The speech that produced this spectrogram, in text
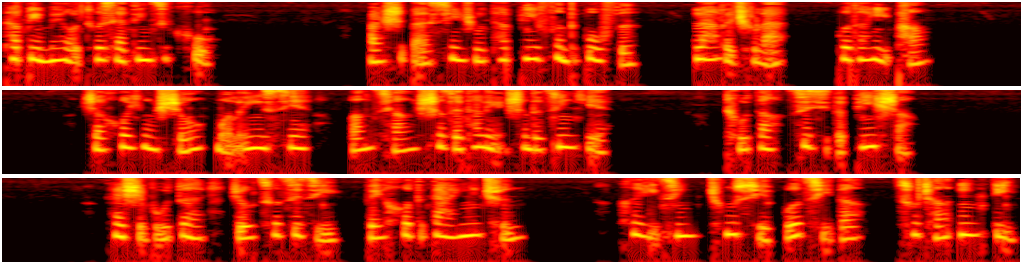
他并没有脱下丁字裤，而是把陷入他逼缝的部分拉了出来，拨到一旁，然后用手抹了一些王强射在他脸上的精液，涂到自己的逼上，开始不断揉搓自己肥厚的大阴唇。和已经充血勃起的粗长阴蒂，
